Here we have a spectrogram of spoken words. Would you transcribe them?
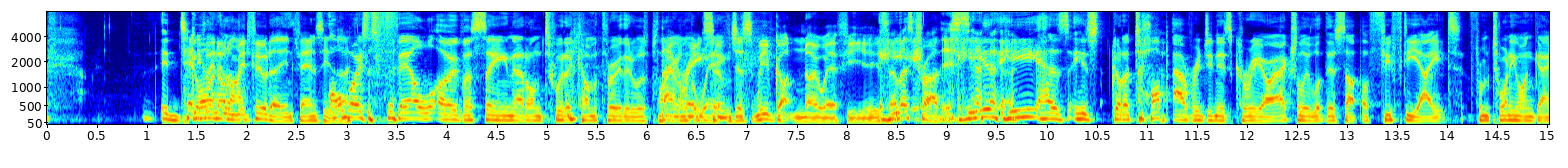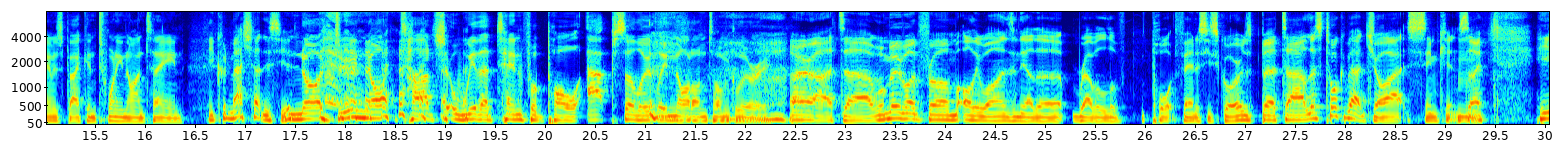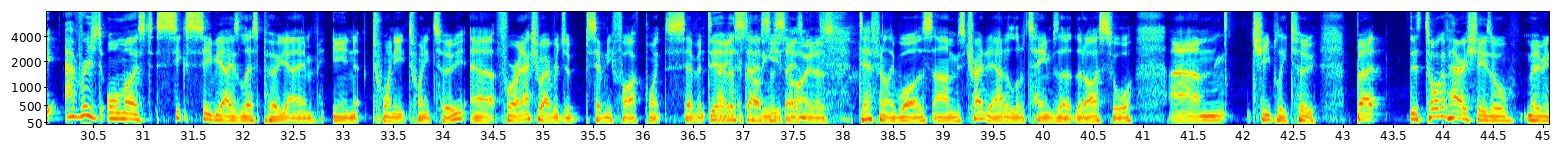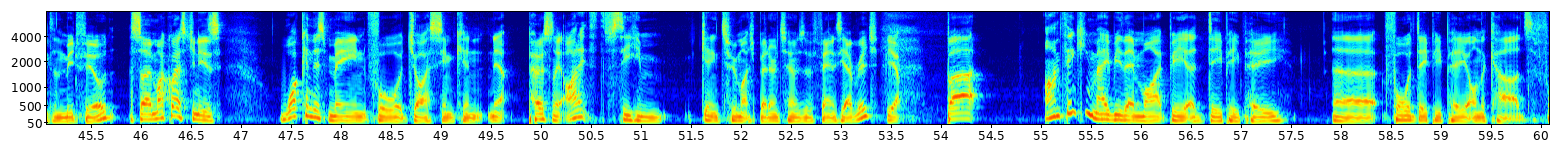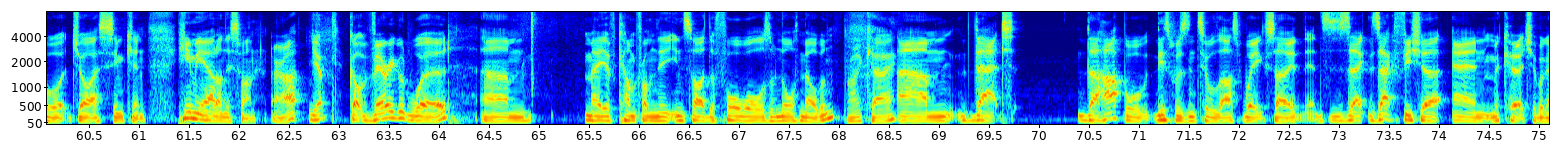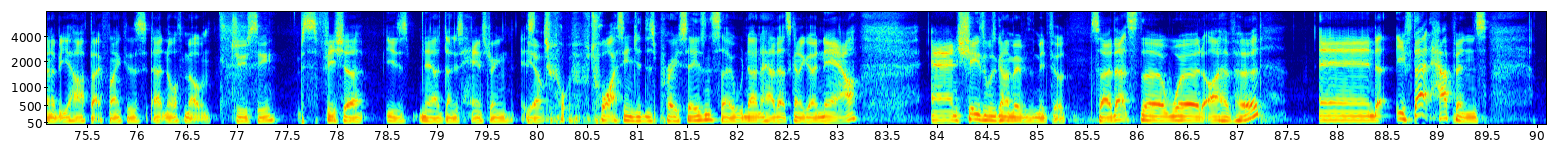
It Technically got, not like, a midfielder in fantasy, though. Almost fell over seeing that on Twitter come through that it was playing That on the wing. of just, we've got nowhere for you. So He- let's try this. he, he has he's got a top average in his career. I actually looked this up of 58 from 21 games back in 2019. he could match that this year. No, do not touch with a 10 foot pole. Absolutely not on Tom Clurey. All right, uh, we'll move on from Ollie Wines and the other rabble of Port fantasy scorers, but uh, let's talk about Jy Simpkin. So he averaged almost six CBAs less per game in 2022 uh, for an actual average of 75.7 Devastating year for owners. Definitely was. Um, he's traded out a lot of teams that, that I saw um, cheaply too. But there's talk of Harry Sheezel moving to the midfield. So my question is, what can this mean for Jy Simpkin? Now, personally, I don't see him getting too much better in terms of fantasy average. Yep. But I'm thinking maybe there might be a DPP. Uh, forward DPP on the cards for Jy Simpkin. Hear me out on this one, all right? Yep. Got very good word. Um, may have come from the inside the four walls of North Melbourne Okay. um, that the half. Well, this was until last week. So Zach, Zach Fisher and McKercher were going to be halfback flankers at North Melbourne. Juicy. Fisher is now done his hamstring. It's Yep. tw- twice injured this preseason, so we don't know how that's going to go now. And Sheezel was going to move into the midfield. So that's the word I have heard. And if that happens,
